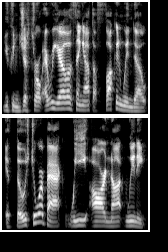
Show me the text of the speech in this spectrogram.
You can just throw every other thing out the fucking window. If those two are back, we are not winning.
